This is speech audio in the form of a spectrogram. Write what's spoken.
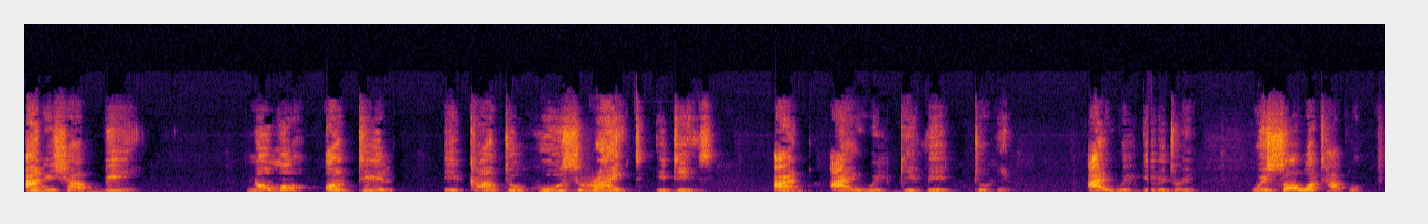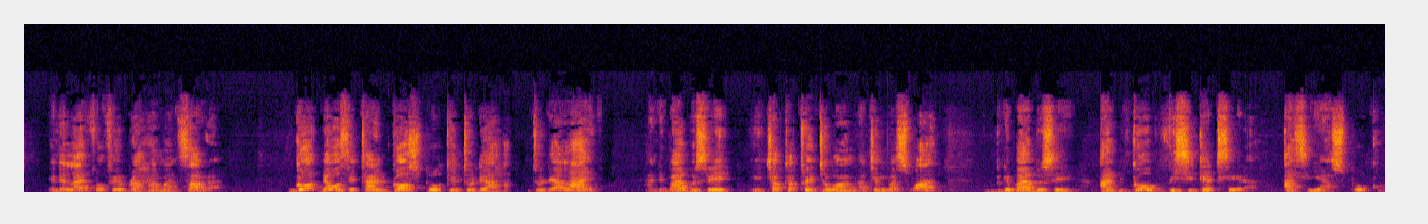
and it shall be no more until it come to whose right it is, and I will give it to him. I will give it to him. We saw what happened in the life of Abraham and Sarah. God, there was a time God spoke into their to their life, and the Bible say in chapter 21, I think verse 1, the Bible say, and God visited Sarah as he has spoken.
